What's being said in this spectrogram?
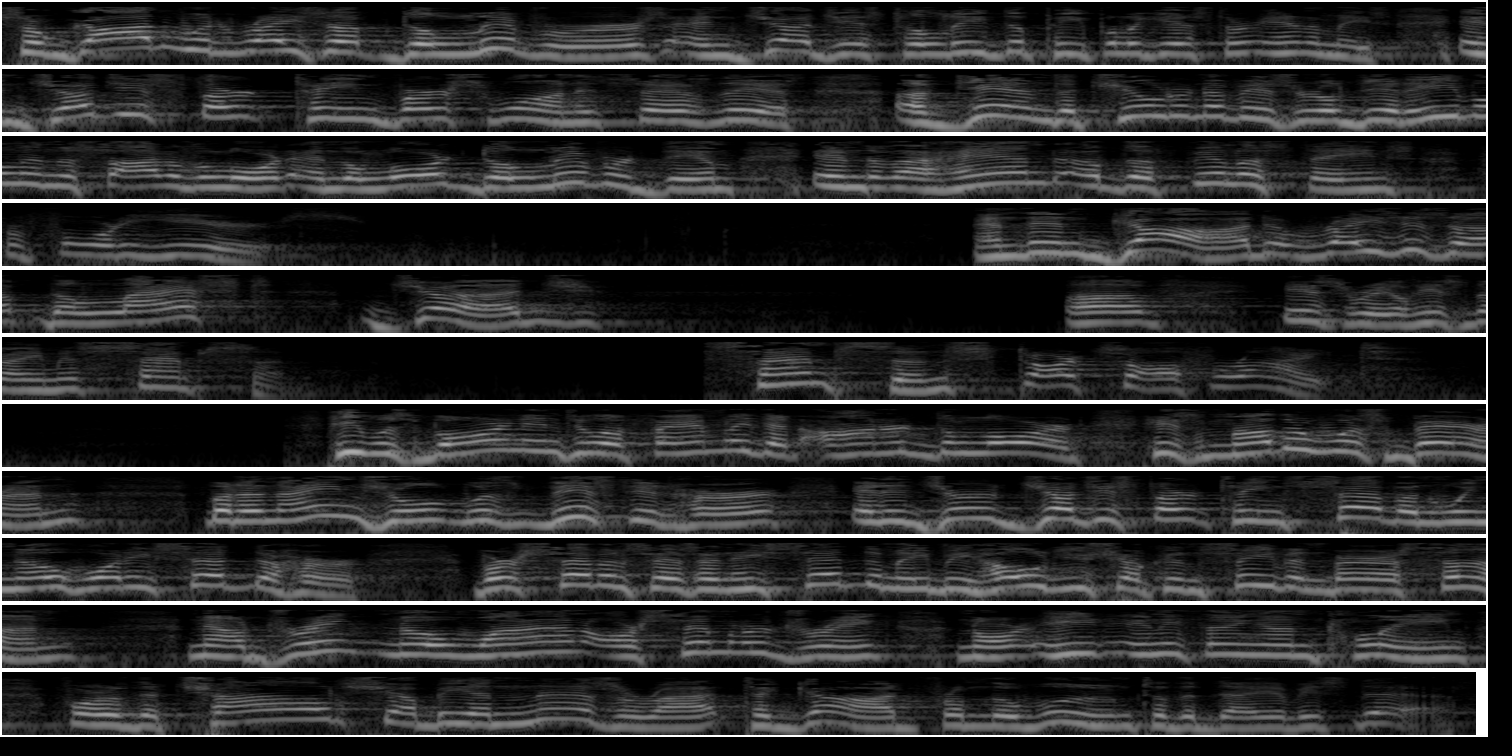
So God would raise up deliverers and judges to lead the people against their enemies. In Judges 13 verse 1 it says this, Again the children of Israel did evil in the sight of the Lord and the Lord delivered them into the hand of the Philistines for 40 years. And then God raises up the last judge of Israel. His name is Samson. Samson starts off right. He was born into a family that honored the Lord. His mother was barren, but an angel was visited her, and in Judges 13:7 we know what he said to her. Verse 7 says, And he said to me, Behold, you shall conceive and bear a son. Now drink no wine or similar drink, nor eat anything unclean, for the child shall be a Nazarite to God from the womb to the day of his death.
